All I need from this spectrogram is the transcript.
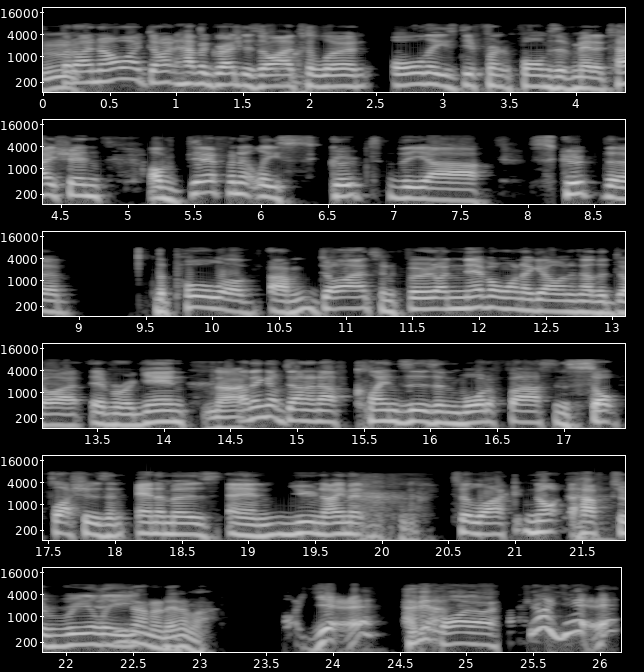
Mm. But I know I don't have a great desire to learn all these different forms of meditation. I've definitely scooped the uh, scooped the the pool of um, diets and food. I never want to go on another diet ever again. No. I think I've done enough cleanses and water fasts and salt flushes and enemas and you name it to like not have to really. Have you done an enema? Oh, yeah. Have you? Bio. Oh, yeah.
